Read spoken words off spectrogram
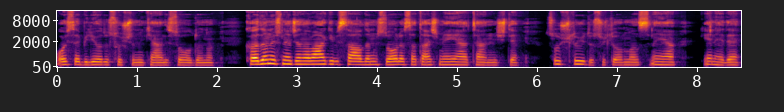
Oysa biliyordu suçlunun kendisi olduğunu. Kadın üstüne canavar gibi saldırmış zorla sataşmaya yeltenmişti. Suçluydu suçlu olmasına ya gene de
